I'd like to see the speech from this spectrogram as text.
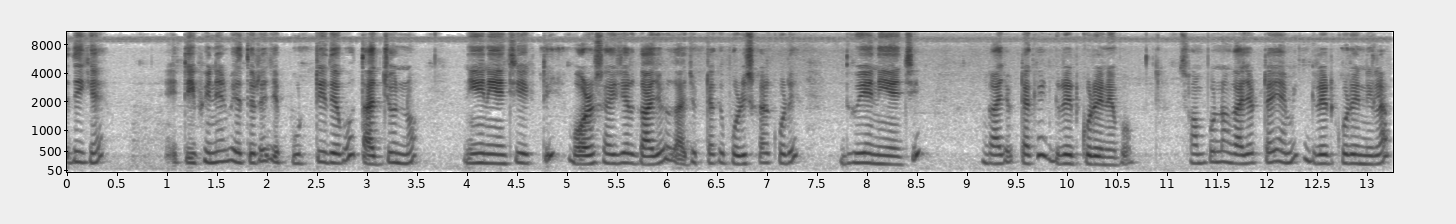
এদিকে এই টিফিনের ভেতরে যে পুরটি দেব, তার জন্য নিয়ে নিয়েছি একটি বড় সাইজের গাজর। গাজরটাকে পরিষ্কার করে ধুয়ে নিয়েছি। গাজরটাকে গ্রেড করে নেব। সম্পূর্ণ গাজরটাই আমি গ্রেড করে নিলাম।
